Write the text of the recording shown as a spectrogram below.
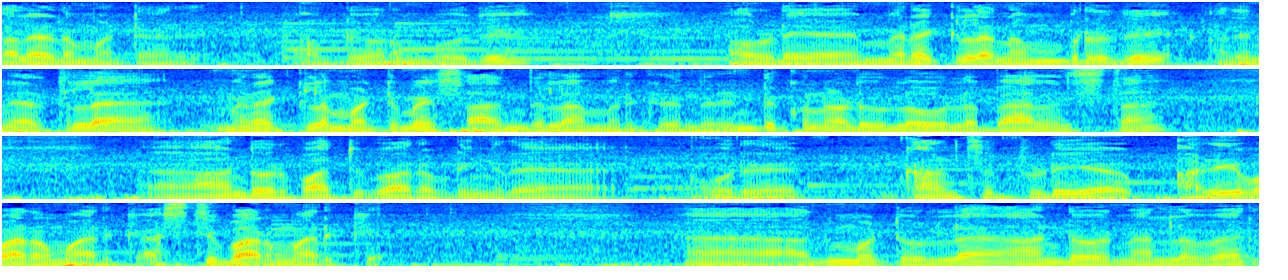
தலையிட மாட்டார். அப்படி வரும்போது அவருடைய மிரக்கில் நம்புறது அதே நேரத்தில் மிரக்கில் மட்டுமே சார்ந்து இல்லாமல் இருக்கிற இந்த ரெண்டுக்கும் நடுவில் உள்ள பேலன்ஸ் தான் ஆண்டவர் பார்த்துக்குவார் அப்படிங்கிற ஒரு கான்செப்டுடைய அழிவாரமாக இருக்குது அஸ்திபாரமாக இருக்குது அது மட்டும் இல்லை ஆண்டவர் நல்லவர்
